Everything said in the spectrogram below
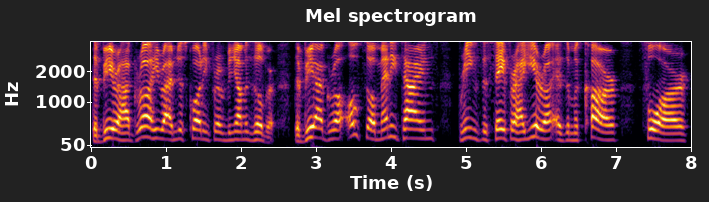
The Bir Hagra, he, I'm just quoting from Binyamin Zilber. The Bir Hagra also many times brings the Sefer Hayira as a makar for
